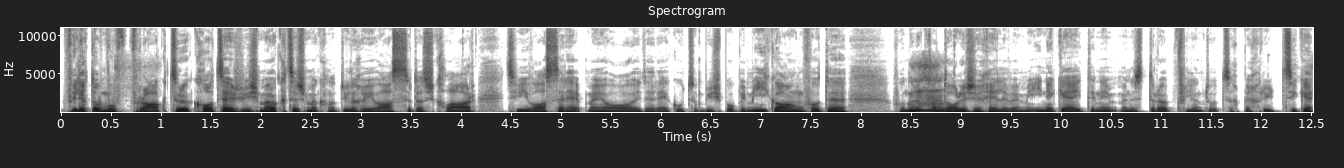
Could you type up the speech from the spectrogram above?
Vielleicht um auf die Frage zurückzukommen, zuerst, wie schmeckt es? Es schmeckt natürlich wie Wasser, das ist klar. Das Weihwasser hat man ja in der Regel zum Beispiel beim Eingang von, der, von einer mhm. katholischen Kirche, wenn man reingeht, dann nimmt man ein Tröpfchen und tut sich bekreuzigen.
